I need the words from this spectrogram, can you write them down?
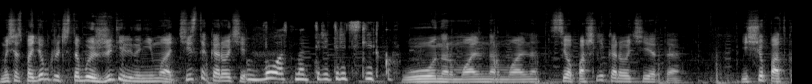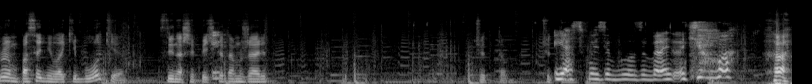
Мы сейчас пойдем, короче, с тобой жителей нанимать. Чисто, короче. Вот, смотри, 30 слитков. О, нормально, нормально. Все, пошли, короче, это. Еще пооткроем последние lucky блоки. Смотри, наша печка там жарит. Что ты там? Чё ты Я там? свой забыла забрать на кило. Ха!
